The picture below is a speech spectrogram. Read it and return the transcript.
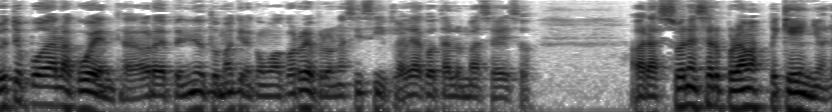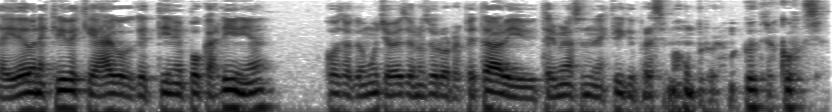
yo te puedo dar la cuenta, ahora dependiendo de tu máquina cómo va a correr, pero aún así sí, podés acotarlo en base a eso. Ahora, suelen ser programas pequeños, la idea de un script es que es algo que tiene pocas líneas, cosa que muchas veces no suelo respetar y termina siendo un script que parece más un programa que otra cosa.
